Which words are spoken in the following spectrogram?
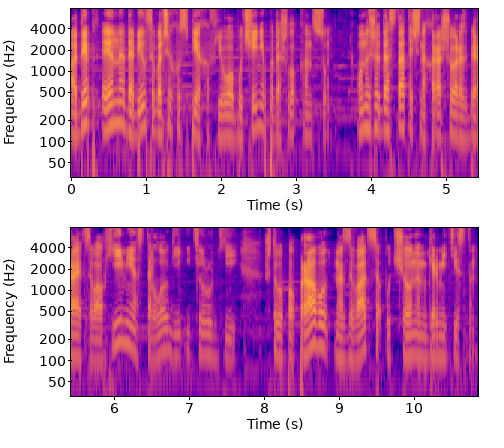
Адепт Энна добился больших успехов, его обучение подошло к концу. Он уже достаточно хорошо разбирается в алхимии, астрологии и теургии, чтобы по праву называться ученым-герметистом.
